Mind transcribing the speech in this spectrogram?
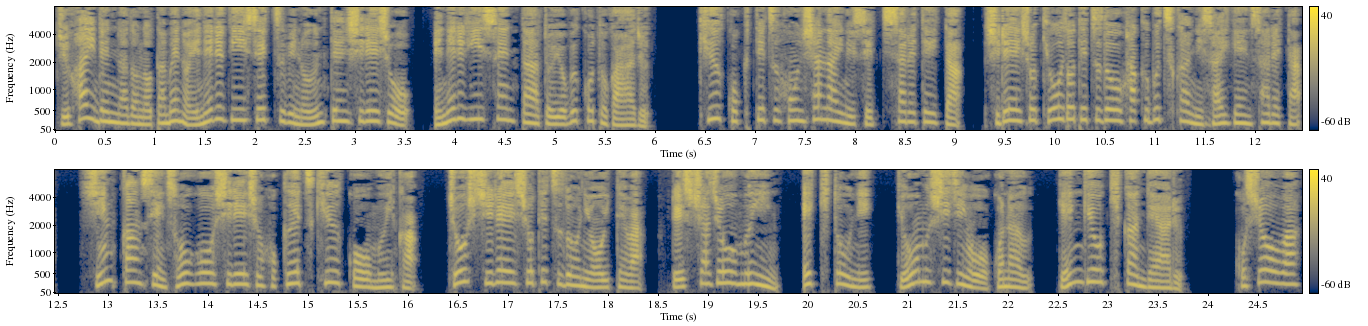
受配電などのためのエネルギー設備の運転指令所をエネルギーセンターと呼ぶことがある。旧国鉄本社内に設置されていた指令所郷土鉄道博物館に再現された新幹線総合指令所北越急行6日、超指令所鉄道においては列車乗務員、駅等に業務指示を行う現業機関である。故障は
